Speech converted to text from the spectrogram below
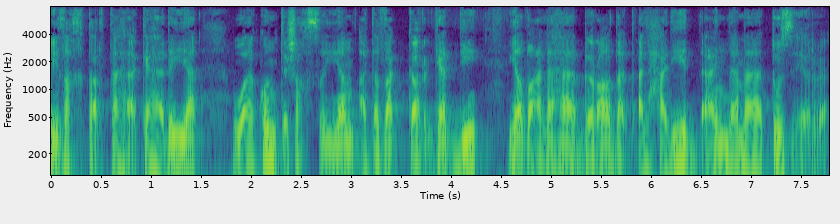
إذا اخترتها كهدية وكنت شخصيا أتذكر جدي يضع لها برادة الحديد عندما تزهر.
